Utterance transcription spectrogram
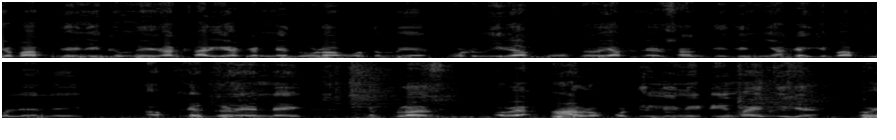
જવાબ દે નહીં, ગમે એવા કાર્યકરને દોડાવો, તમે દોડવી રાખો કે આપને શાંતિથી ત્યાં કંઈ જવાબ મળે નહીં, આપને ગણે નહીં. પ્લસ હવે આ લોકો દિલ્હીની ટીમ આવી છે. હવે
